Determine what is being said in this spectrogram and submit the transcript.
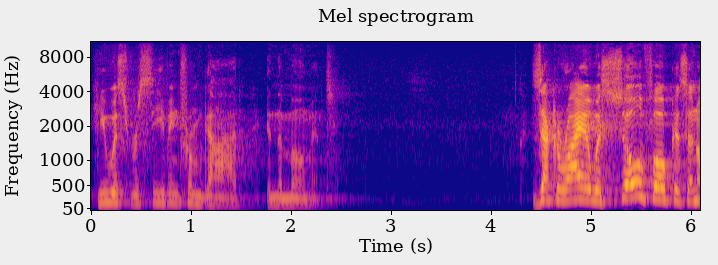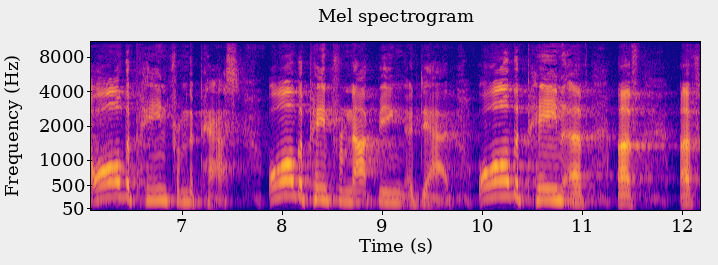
he was receiving from God in the moment. Zechariah was so focused on all the pain from the past, all the pain from not being a dad, all the pain of, of, of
